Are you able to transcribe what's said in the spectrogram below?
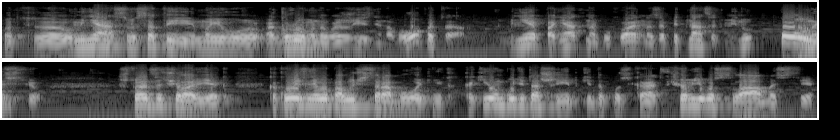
Вот э, у меня с высоты моего огромного жизненного опыта, мне понятно буквально за 15 минут полностью, что это за человек, какой из него получится работник, какие он будет ошибки допускать, в чем его слабости,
